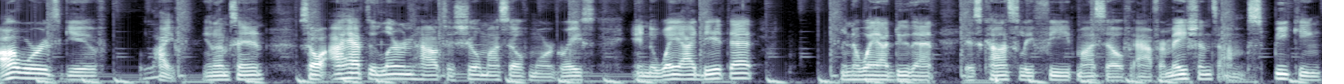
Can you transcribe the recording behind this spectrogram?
Our words give life. You know what I'm saying? So I have to learn how to show myself more grace. And the way I did that and the way I do that is constantly feed myself affirmations. I'm speaking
